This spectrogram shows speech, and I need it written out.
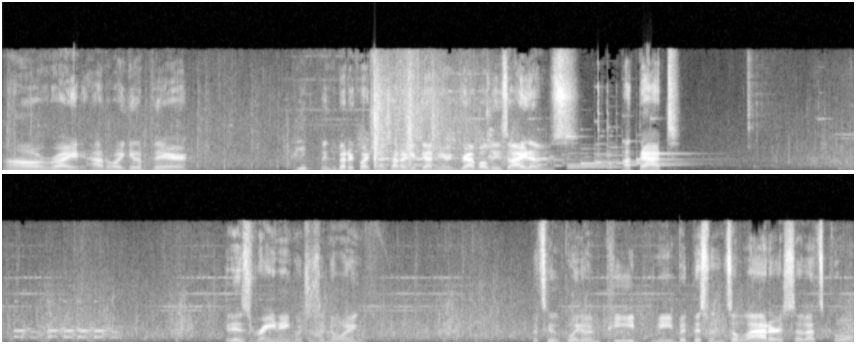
Alright, how do I get up there? I think the better question is how do I get down here and grab all these items? Not that. It is raining, which is annoying. It's going to impede me, but this one's a ladder, so that's cool.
